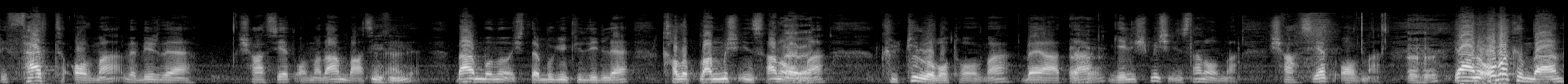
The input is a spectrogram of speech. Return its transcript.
bir fert olma ve bir de şahsiyet olmadan bahsederdi. Ben bunu işte bugünkü dille kalıplanmış insan olma, Evet. kültür robotu olma veyahut da Aha. gelişmiş insan olma, şahsiyet olma. Yani o bakımdan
